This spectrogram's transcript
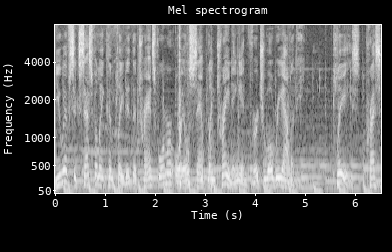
You have successfully completed the Transformer Oil Sampling Training in virtual reality. Please press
